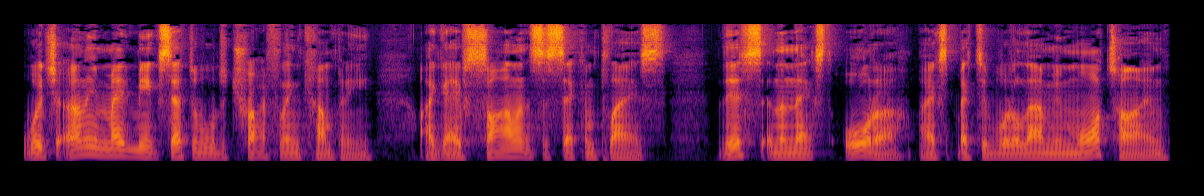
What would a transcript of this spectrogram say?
which only made me acceptable to trifling company, I gave silence a second place. This and the next order I expected would allow me more time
